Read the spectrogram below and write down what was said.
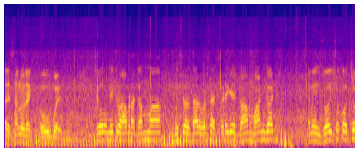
ચાલુ રાખ ઓ બોલ જો મિત્રો આપણા ગામમાં મુશળધાર વરસાદ પડી ગયો. ગામ માનગઢ તમે જોઈ શકો છો.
